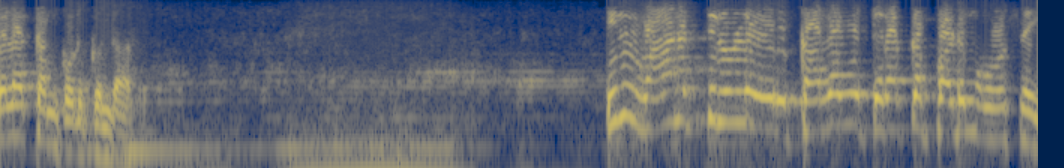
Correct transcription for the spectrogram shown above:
விளக்கம் கொடுக்கின்றார்கள். இது வானத்தில் உள்ள ஒரு கதவு திறக்கப்படும் ஓசை.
